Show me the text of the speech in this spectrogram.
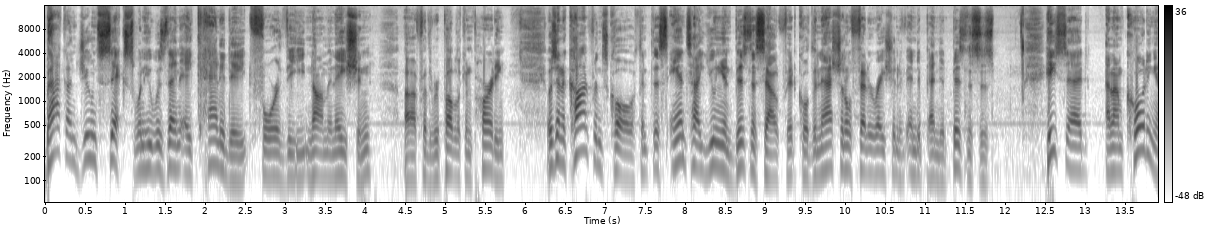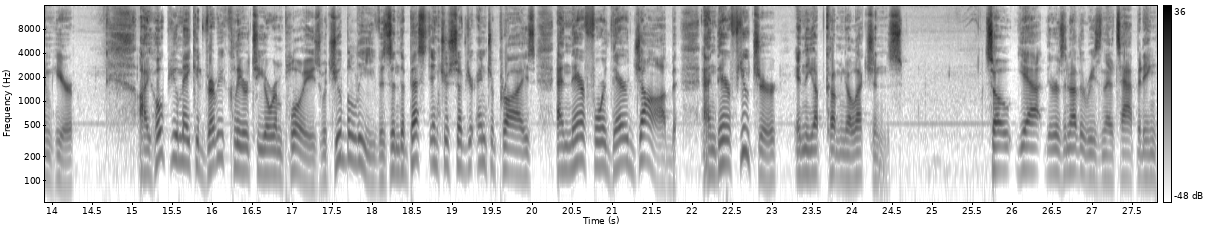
Back on June 6, when he was then a candidate for the nomination uh, for the Republican Party, it was in a conference call with this anti union business outfit called the National Federation of Independent Businesses. He said, and I'm quoting him here, I hope you make it very clear to your employees what you believe is in the best interest of your enterprise and therefore their job and their future in the upcoming elections. So, yeah, there is another reason that it's happening.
